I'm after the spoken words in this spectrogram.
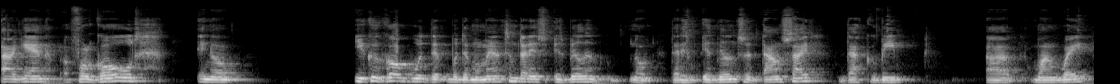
again, for gold, you know, you could go with the with the momentum that is, is building, you know, that is, is building to the downside. That could be uh, one way,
